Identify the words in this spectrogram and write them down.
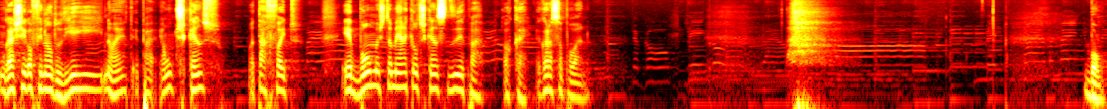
Um gajo chega ao final do dia e, não é? Epá, é um descanso. Está feito. É bom, mas também há aquele descanso de, pá, ok, agora só para o ano. Bom,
